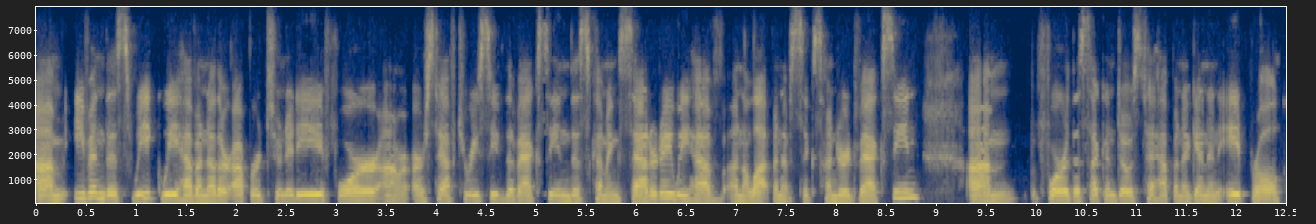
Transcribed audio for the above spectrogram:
Um, even this week, we have another opportunity for our, our, staff to receive the vaccine this coming Saturday. We have an allotment of 600 vaccine um, for the second dose to happen again in April.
